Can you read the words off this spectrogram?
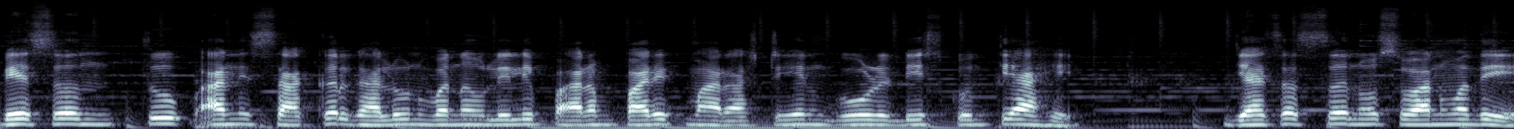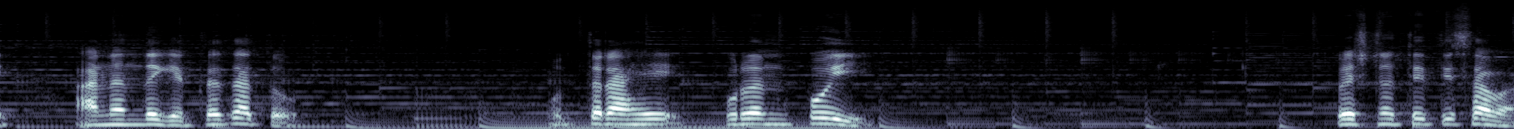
बेसन तूप आणि साखर घालून बनवलेली पारंपरिक महाराष्ट्रीयन गोड डिश कोणती आहे? ज्याचा सण उत्सवांमध्ये आनंद घेतला जातो. उत्तर आहे पुरणपोळी. प्रश्न तेहतीसावा.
